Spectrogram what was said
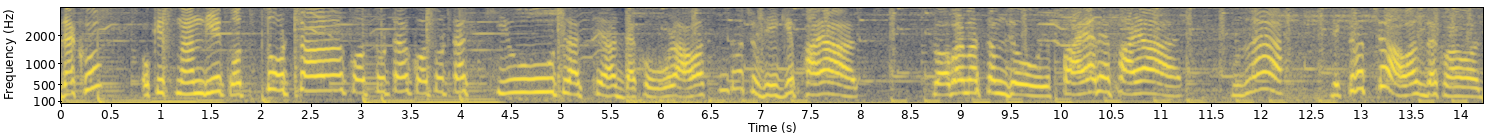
দেখো, ওকে স্নান দিয়ে কতটা কতটা কতটা কিউট লাগছে। আর দেখো, ওর আওয়াজ শুনতে পাচ্ছ? রেগে ফায়ার রবার মাসাম জো ফায়ার হ্যাঁ ফায়ার বুঝলা? দেখতে পাচ্ছ? আওয়াজ দেখো, আওয়াজ।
